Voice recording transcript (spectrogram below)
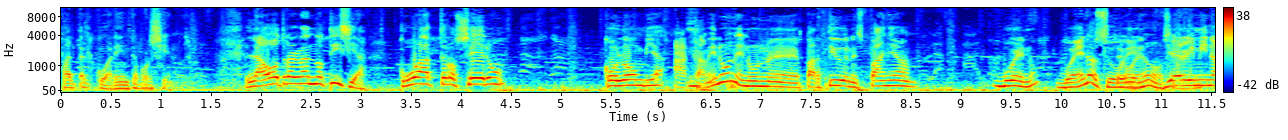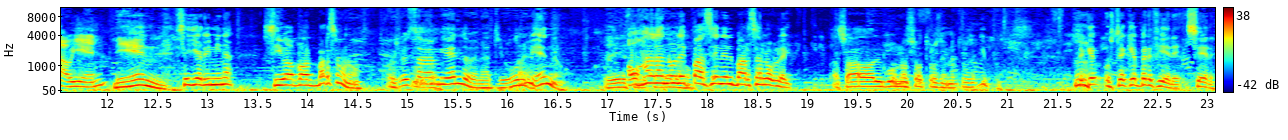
falta el 40%. La otra gran noticia, 4-0 Colombia a Camerún en un eh, partido en España bueno. Bueno, su bueno. Jerry Mina bien. Bien. ¿Sí, Jerry Mina, sí va para el Barça o no? Pues lo estaban viendo en la tribuna. Están viendo. Ojalá no le pase en el Barça lo que le pasó a algunos otros en otros equipos. ¿Usted qué, usted qué prefiere? ¿Ser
